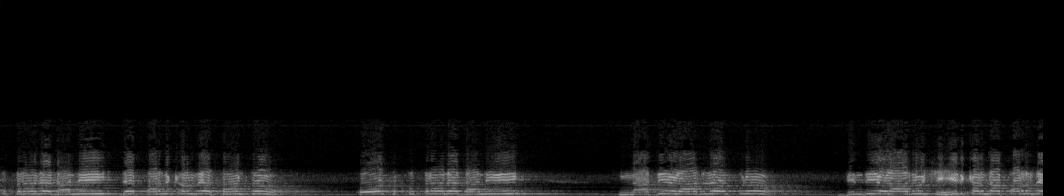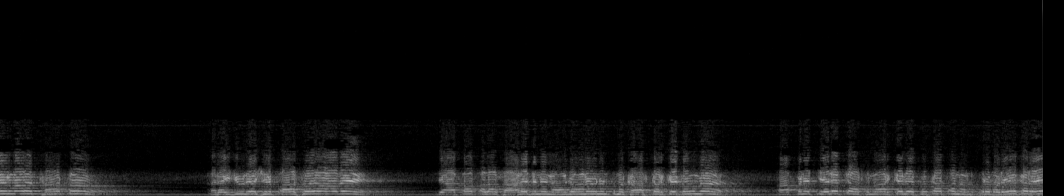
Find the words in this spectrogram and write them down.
ਪੁੱਤਰਾਂ ਦੇ ਦਾਨੀ ਦੇ ਪਰਨ ਕਰਨ ਦੇ ਸਥਾਨ ਤੋਂ, ਉਸ ਪੁੱਤਰਾਂ ਦੇ ਦਾਨੀ ਨਾਦੀ ਔਲਾਦ ਦੇ ਉੱਪਰੋਂ ਬਿੰਦੀ ਔਲਾਦ ਨੂੰ ਸ਼ਹੀਦ ਕਰਨ ਦਾ ਪਰਨ ਦੇਣ ਵਾਲੇ ਥਾਂ ਤੋਂ ਰੈਗੂਲੇਸ਼ਨ ਪਾਸ ਹੋਇਆ ਹੋਵੇ ਤੇ ਆਪਾਂ ਪਹਿਲਾਂ ਸਾਰੇ ਜਿੰਨੇ ਨੌਜਵਾਨ ਉਹਨਾਂ ਨੂੰ ਮੈਂ ਖਾਸ ਕਰਕੇ ਕਹੂੰਗਾ, ਆਪਣੇ ਚਿਹਰੇ ਤੇ ਹੱਥ ਮਾਰ ਕੇ ਦੇਖੋ ਕਿ ਆਪਾਂ ਅਨੰਦਪੁਰ ਬੜਿਆ ਘਰੇ।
